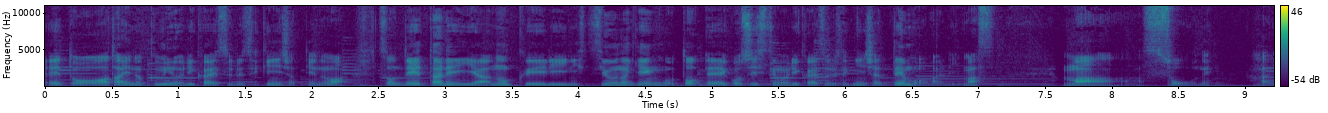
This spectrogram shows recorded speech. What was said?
えーと値の組を理解する責任者っていうのはそのデータレイヤーのクエリーに必要な言語と、えーエコシステムを理解する責任者でもあります。まあ、そうね。はい。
